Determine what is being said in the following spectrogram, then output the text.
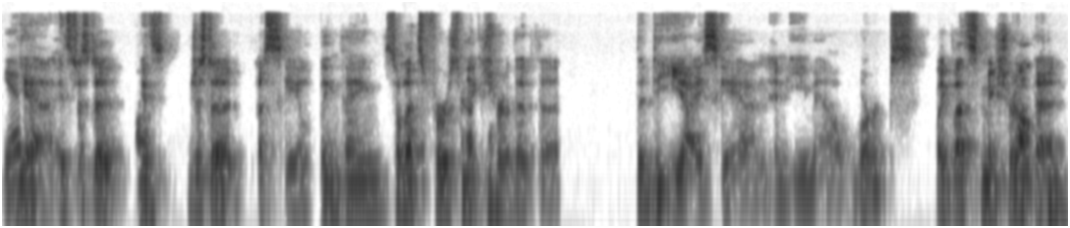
Yeah. Yeah, it's just a Oh. it's just a, a scaling thing. So let's first make Okay. sure that the the DEI scan and email works. Like, let's make sure that that,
